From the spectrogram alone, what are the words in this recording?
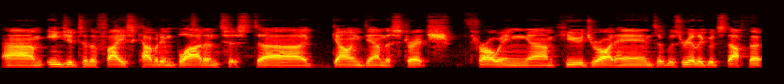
um, injured to the face, covered in blood, and just uh, going down the stretch throwing um, huge right hands. It was really good stuff. The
